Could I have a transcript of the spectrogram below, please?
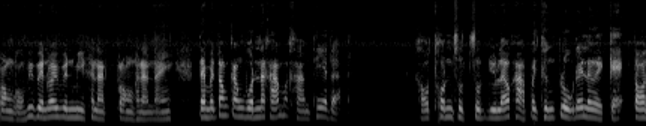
กล่องของพี่เพนว่าพี่เพนมีขนาดกล่องขนาดไหน แต่ไม่ต้องกังวลนะคะมะขามเทศอะ เขาทนสุดๆอยู่แล้วค่ะ ไปถึงปลูกได้เลย แกะตอน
